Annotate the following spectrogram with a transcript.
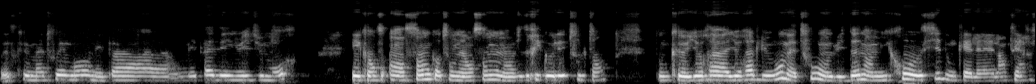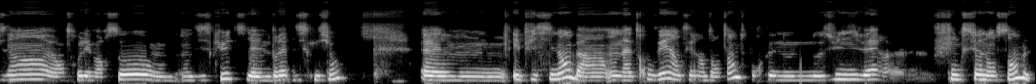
parce que Matou et moi, on n'est pas, on n'est pas dénués d'humour. Et quand ensemble, quand on est ensemble, on a envie de rigoler tout le temps. Donc euh, il y aura, de l'humour, tout on lui donne un micro aussi, donc elle, intervient euh, entre les morceaux, on, discute, il y a une vraie discussion. Euh, et puis sinon, ben, on a trouvé un terrain d'entente pour que nos, univers fonctionnent ensemble.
